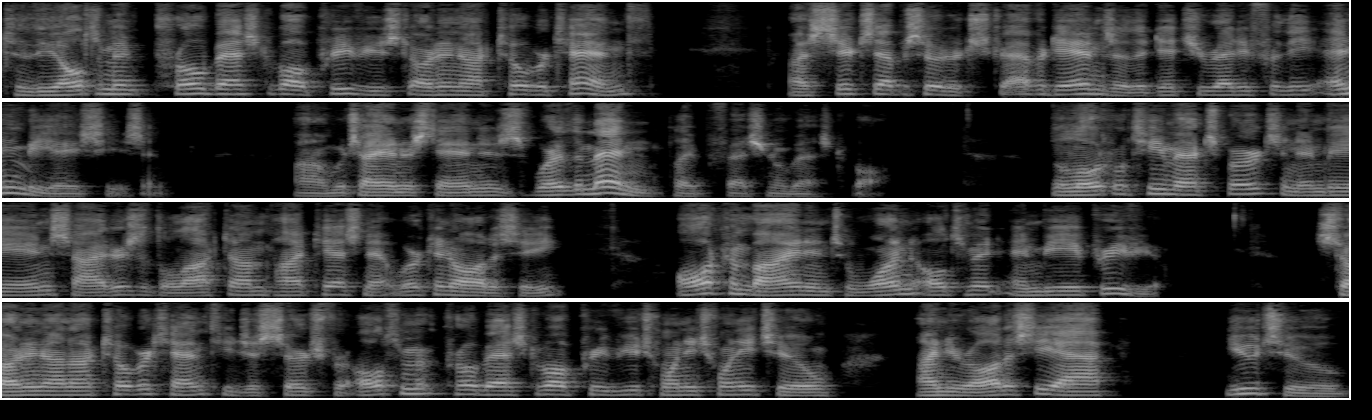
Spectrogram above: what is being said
to the Ultimate Pro Basketball Preview starting October 10th, a six episode extravaganza that gets you ready for the NBA season, um, which I understand is where the men play professional basketball. The local team experts and NBA insiders of the Locked On Podcast Network and Audacy all combine into one ultimate NBA preview. Starting on October 10th, you just search for Ultimate Pro Basketball Preview 2022 on your Audacy app, YouTube,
